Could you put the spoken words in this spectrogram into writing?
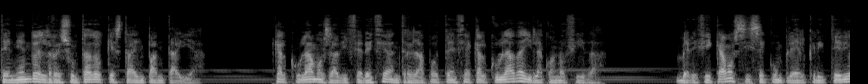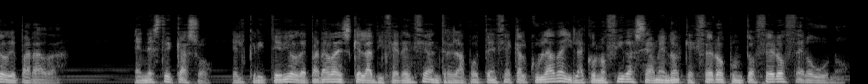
teniendo el resultado que está en pantalla. Calculamos la diferencia entre la potencia calculada y la conocida. Verificamos si se cumple el criterio de parada. En este caso, el criterio de parada es que la diferencia entre la potencia calculada y la conocida sea menor que 0.001.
